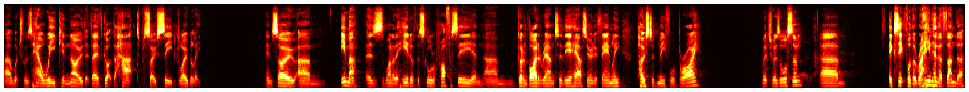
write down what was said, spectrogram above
uh, which was how we can know that they've got the heart to sow seed globally. And so um, Emma is one of the head of the School of Prophecy and um, got invited around to their house, her and her family, hosted me for braai, which was awesome, um, except for the rain and the thunder.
